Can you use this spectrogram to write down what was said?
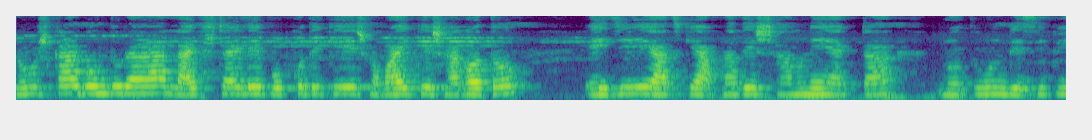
নমস্কার বন্ধুরা লাইফস্টাইলের পক্ষ থেকে সবাইকে স্বাগত। এই যে আজকে আপনাদের সামনে একটা নতুন রেসিপি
